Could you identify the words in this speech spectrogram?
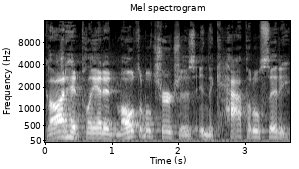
God had planted multiple churches in the capital city,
